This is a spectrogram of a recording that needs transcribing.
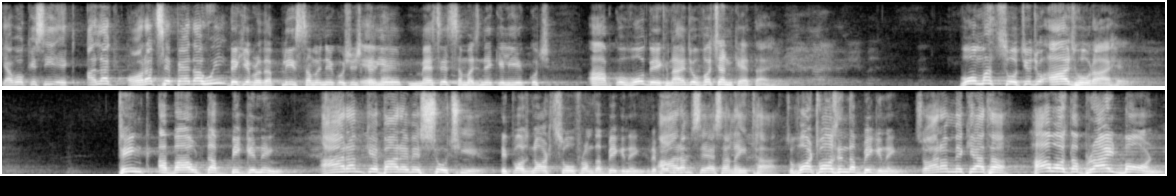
क्या वो किसी एक अलग औरत से पैदा हुई? देखिए ब्रदर प्लीज़ समझने की कोशिश करिए। मैसेज समझने के लिए कुछ आपको वो देखना है जो वचन कहता है। वो मत सोचिए जो आज हो रहा है। थिंक अबाउट द बिगिनिंग आरंभ के बारे में सोचिए। It was not so from the beginning आरंभ से ऐसा नहीं था। So what was in the beginning so आरंभ में क्या था? How was the bride born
